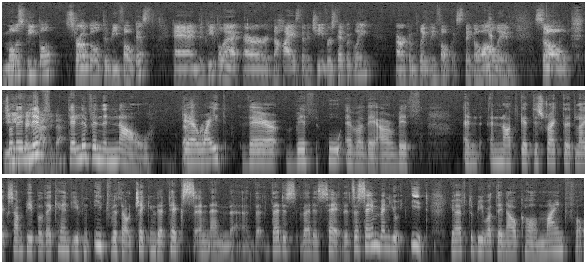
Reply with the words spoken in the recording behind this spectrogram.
most people struggle to be focused, and the people that are the highest of achievers typically are completely focused. They go all Yeah. in. So you so need they to figure out how live to that. they live in the now That's they're correct. right there with whoever they are with and and not get distracted like some people they can't even eat without checking their texts and and uh, th- that is that is sad. It's the same when you eat. You have to be what they now call mindful.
